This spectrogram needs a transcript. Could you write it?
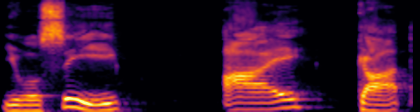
you will see I got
